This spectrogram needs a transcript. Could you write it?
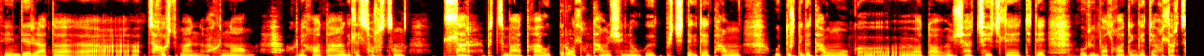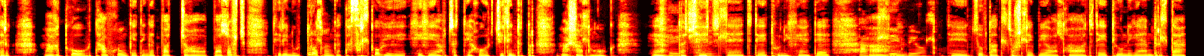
Тэгээ энэ дээр одоо зохиогч маань охиноо охиныхоо одоо англи хэл сурсан талаар бичсэн байгаа. Өдөр болгон 5 шинэ үгийг бичдэг. Тэгээ 5 өдөрт ингээ 5 үг э, одоо уншаад чийжлээд тий өөрийн болгоод ингээд явхлаар зэрэг магадгүй 5хан гэд ингээд бодож байгаа боловч тэрийг өдөр болгон ингээд тасралтгүй хийхээ явцад яг өөр жилийн дотор маш олон үг одоо чийжлээд тэгээ түүнийхээ тий дадлыг бий болгоо. Тий зөв дадал зуршлыг бий болгоод тэгээ түүнийг амьдралдаа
